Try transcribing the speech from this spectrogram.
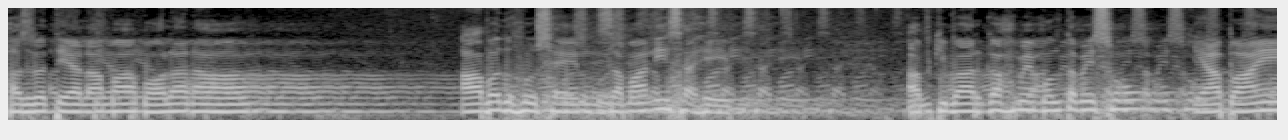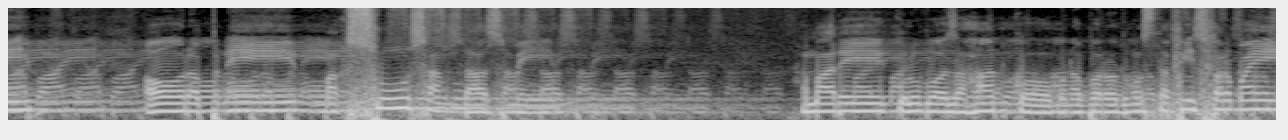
حضرت علامہ مولانا عابد حسین زمانی صاحب۔ آپ کی بارگاہ میں ملتمس ہوں کہ آپ آئیں اور اپنے مخصوص انداز میں ہمارے قلوب و ذہان کو منور اور مستفیض فرمائیں۔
